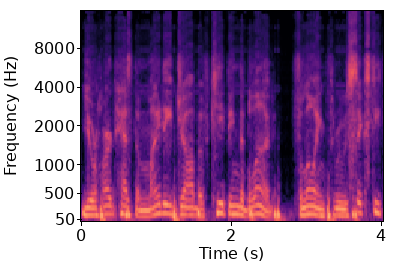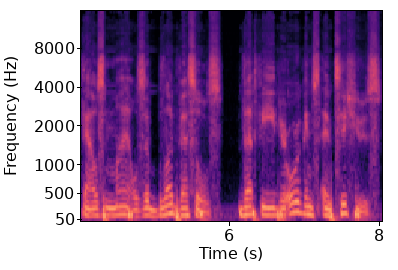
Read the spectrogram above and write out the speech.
your heart has the mighty job of keeping the blood flowing through 60,000 miles of blood vessels. that feed your organs and tissues.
